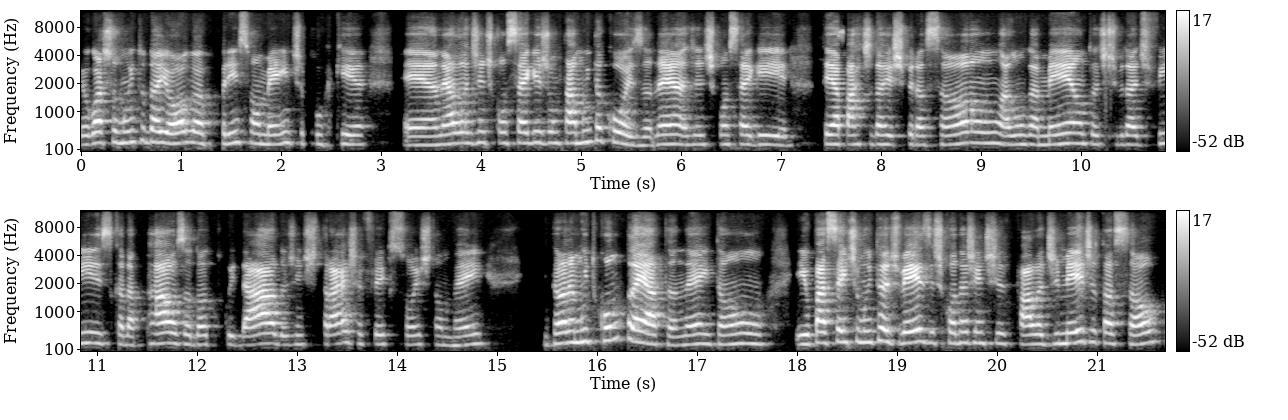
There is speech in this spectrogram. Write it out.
eu gosto muito da yoga, principalmente porque é, nela a gente consegue juntar muita coisa, né? A gente consegue ter a parte da respiração, alongamento, atividade física, da pausa, do autocuidado, a gente traz reflexões também. Então, ela é muito completa, né? Então, e o paciente, muitas vezes, quando a gente fala de meditação,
